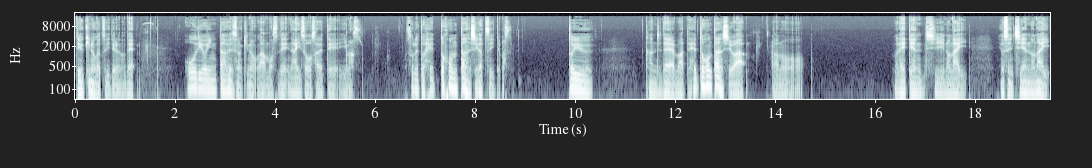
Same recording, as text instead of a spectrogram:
ていう機能がついてるので、オーディオインターフェースの機能がもうすでに内蔵されています。それとヘッドホン端子がついてます。という感じで、まあ、ヘッドホン端子は、あの、まあレイテンシーのない、要するに遅延のない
